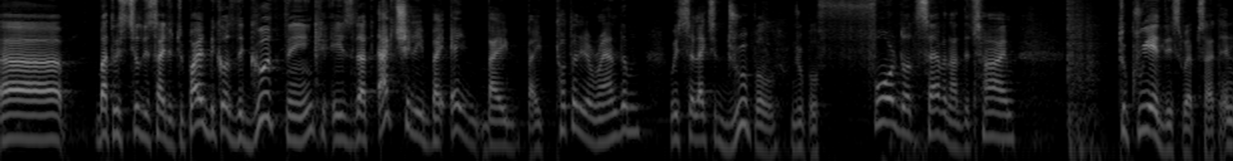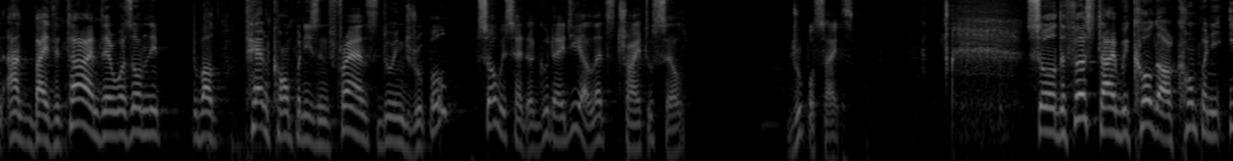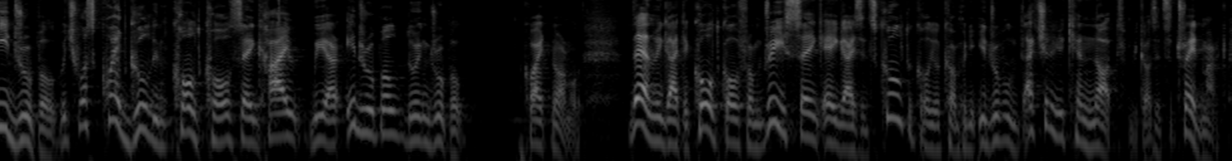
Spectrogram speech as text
Uh, but we still decided to pivot because the good thing is that actually by, by, by totally random, we selected Drupal, Drupal 4.7 at the time, to create this website. And, and by the time, there was only about 10 companies in France doing Drupal. So we said, a good idea, let's try to sell Drupal sites. So the first time we called our company eDrupal, which was quite good in cold calls saying, hi, we are eDrupal doing Drupal. Quite normal. Then we got a cold call from Dries saying, hey guys, it's cool to call your company eDrupal, but actually you cannot because it's a trademark.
